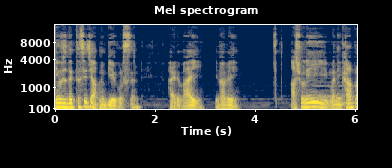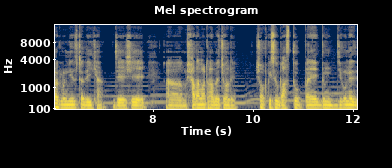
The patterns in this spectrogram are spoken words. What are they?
নিউজ দেখতেছি যে আপনি বিয়ে করছেন। হায় রে ভাই, এভাবে? আসলেই মানে খারাপ লাগল নিউজটা দেখা, যে সে সাদামাটা ভাবে চলে সবকিছু বাস্তব মানে একদম জীবনের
